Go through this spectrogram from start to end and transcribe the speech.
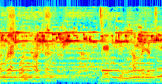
আমরা এখন ঝাড়খণ্ড গেট সামনে যাচ্ছি।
